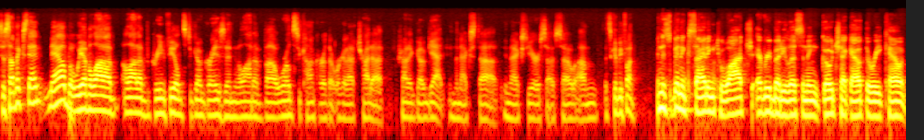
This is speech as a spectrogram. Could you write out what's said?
to some extent now, but we have a lot of a lot of green fields to go graze in and a lot of uh, worlds to conquer that we're going to try to try to go get in the next uh, in the next year or so. So um, it's going to be fun. And it's been exciting to watch. Everybody listening, go check out the recount.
